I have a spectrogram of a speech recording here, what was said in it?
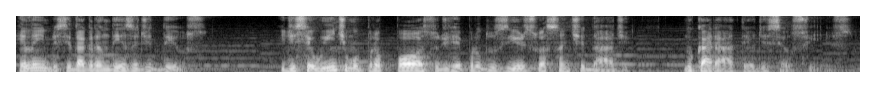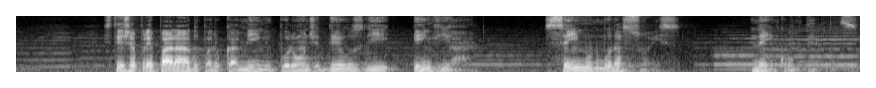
relembre-se da grandeza de Deus e de seu íntimo propósito de reproduzir sua santidade no caráter de seus filhos. Esteja preparado para o caminho por onde Deus lhe enviar, sem murmurações nem contendas.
